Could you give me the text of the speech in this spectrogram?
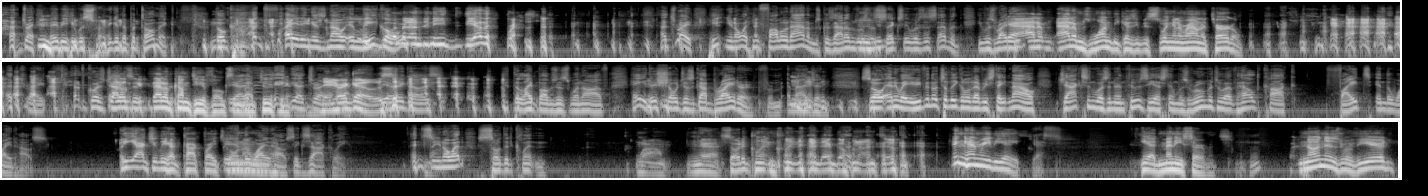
that's right. Maybe he was swimming in the Potomac. Though cockfighting is now illegal. swimming underneath the other president. That's right. He, you know what? He followed Adams because Adams was the sixth. He was the seventh. He was right. Mm-hmm. Yeah, Adam Adams won because he was swinging around a turtle. That's right. And of course, That'll Jackson. that'll come to you folks in Yeah, about Tuesday. that's right. There Yeah. it goes. There he goes. the light bulbs just went off. Hey, this show just got brighter. From imagine. so anyway, even though it's illegal in every state now, Jackson was an enthusiast and was rumored to have held cock fights in the White House. He actually had cockfights going In the. White House, exactly. And so you know what? So did Clinton. Wow. Yeah. So did Clinton. Clinton had that going on too. King Henry VIII. Yes. He had many servants, Mhm. but none as revered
